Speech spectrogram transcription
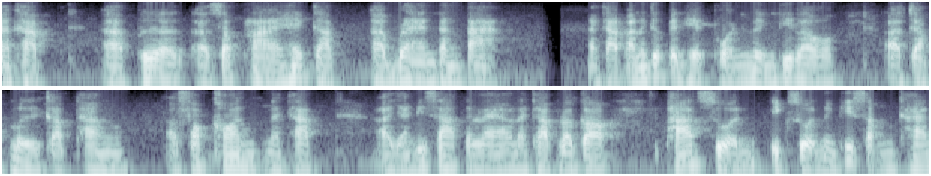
นะครับเพื่อ supply ให้กับแบรนด์ต่างๆนะครับอันนั้นก็เป็นเหตุผลหนึ่งที่เราจับมือกับทาง Foxconn นะครับอย่างที่ทราบกันแล้วนะครับ แล้วก็ part ส่วนอีกส่วนหนึ่งที่สำคัญ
